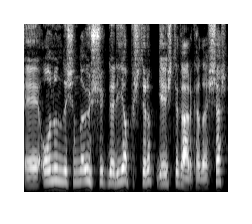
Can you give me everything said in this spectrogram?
Ee, onun dışında üçlükleri yapıştırıp geçtik arkadaşlar.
